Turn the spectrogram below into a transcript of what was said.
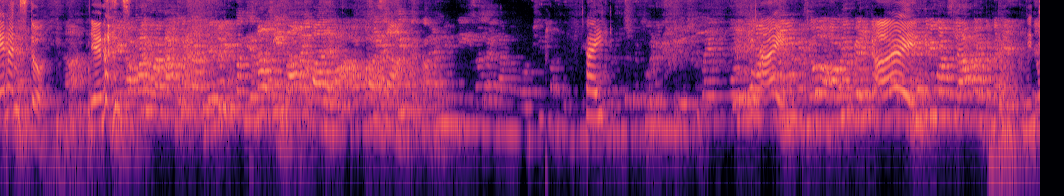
ಏನು ಅನ್ಸ್ತು? ಏನ್ ಅನಿಸ್ತು? ಹಾಯ್ ಹಾಯ್ ಹಾಯ್ ನಿಜ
